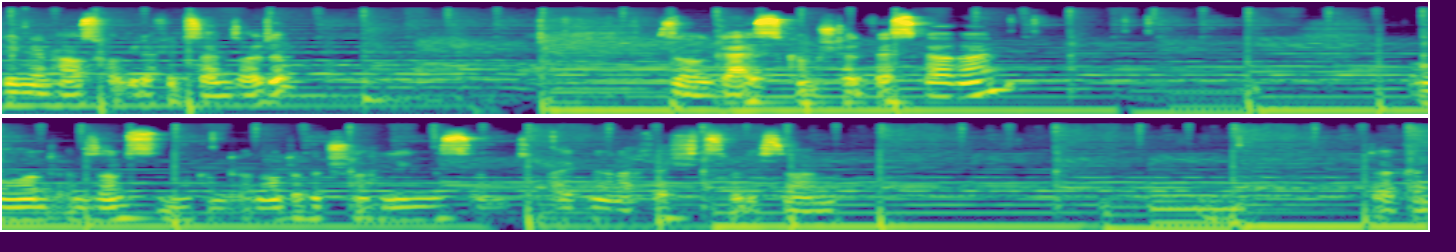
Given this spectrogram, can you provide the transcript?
gegen den HSV wieder fit sein sollte. So, Geist kommt statt Weska rein. Und ansonsten kommt Arnautovic nach links und Eigner nach rechts, würde ich sagen. Da kann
